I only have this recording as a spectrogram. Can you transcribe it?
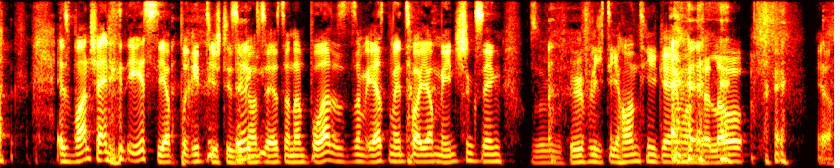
Es war anscheinend eh sehr britisch, diese ganze Zeit. Und an Bord hast du zum ersten Mal in zwei Jahren Menschen gesehen, so höflich die Hand hingeben und hello. Ja,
